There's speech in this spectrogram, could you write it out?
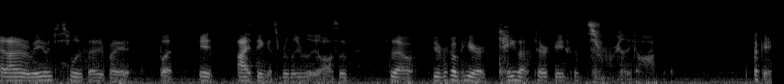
And I don't know, maybe I'm just really excited by it, but it I think it's really, really awesome. So if you ever come here, take that staircase. It's really awesome. Okay,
